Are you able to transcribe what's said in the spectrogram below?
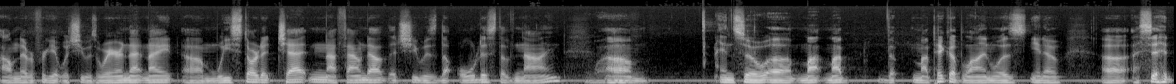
I'll never forget what she was wearing that night. Um, we started chatting. I found out that she was the oldest of nine. Wow. Um, and so uh, my my the, my pickup line was, you know, uh, I said,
